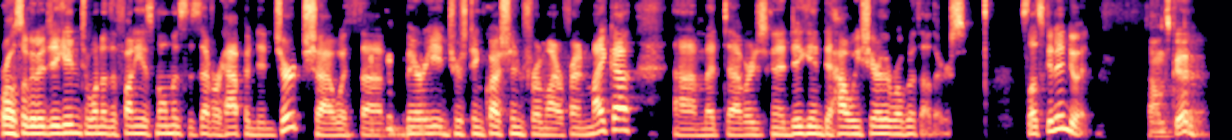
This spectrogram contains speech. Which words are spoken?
We're also going to dig into one of the funniest moments that's ever happened in church uh, with a very interesting question from our friend Micah. Um, but uh, we're just going to dig into how we share the road with others. So let's get into it. Sounds good. You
